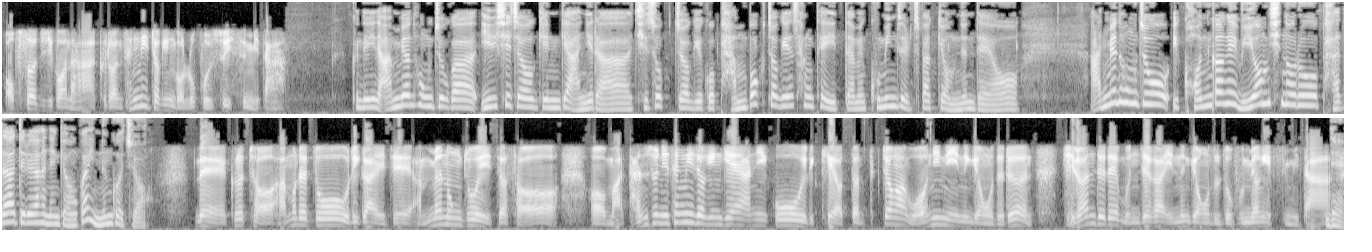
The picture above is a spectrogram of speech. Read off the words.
없어지거나 그런 생리적인 걸로 볼 수 있습니다. 근데 이 안면 홍조가 일시적인 게 아니라 지속적이고 반복적인 상태에 있다면 고민될 수밖에 없는데요. 안면 홍조 이 건강의 위험 신호로 받아들여야 하는 경우가 있는 거죠. 네, 그렇죠. 아무래도 우리가 이제 안면 홍조에 있어서 어 단순히 생리적인 게 아니고 이렇게 어떤 특정한 원인이 있는 경우들은 질환들의 문제가 있는 경우들도 분명히 있습니다. 네.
